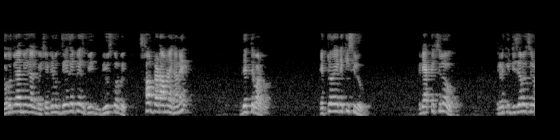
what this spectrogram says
যত ট্রাফিক আসবে, সেই ট্রাফিক যে যে পেজ ভিউজ করবে, সব ডাটা আমরা এখানে দেখতে পারব। একটু আগে এটা কি ছিল? এটা অ্যাক্টিভ ছিল? এটা কি ডিজেবল ছিল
